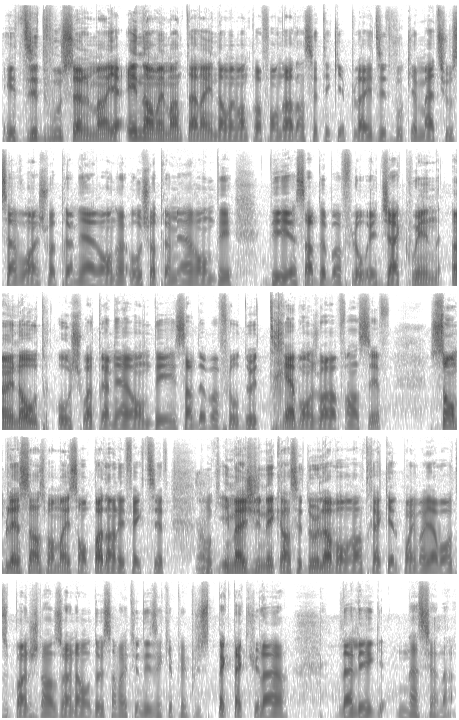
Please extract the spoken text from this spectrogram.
Et dites-vous seulement, il y a énormément de talent, énormément de profondeur dans cette équipe-là. Et dites-vous que Matthew Savoie, un choix de première ronde, un haut choix de première ronde des, des euh, Sabres de Buffalo, et Jack Quinn, un autre haut choix de première ronde des Sabres de Buffalo, deux très bons joueurs offensifs, sont blessés en ce moment, ils ne sont pas dans l'effectif. Donc imaginez quand ces deux-là vont rentrer à quel point il va y avoir du punch dans un an ou deux. Ça va être une des équipes les plus spectaculaires de la Ligue nationale.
